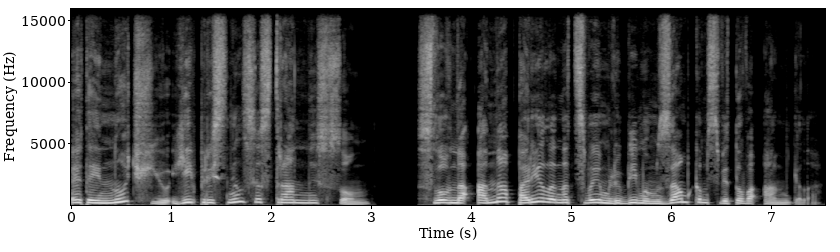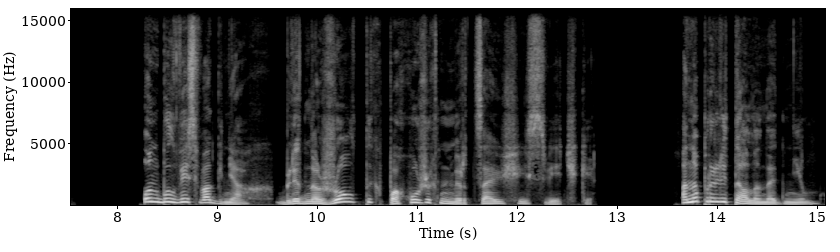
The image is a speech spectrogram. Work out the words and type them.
Этой ночью ей приснился странный сон, словно она парила над своим любимым замком святого ангела. Он был весь в огнях, бледно-желтых, похожих на мерцающие свечки. Она пролетала над ним,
